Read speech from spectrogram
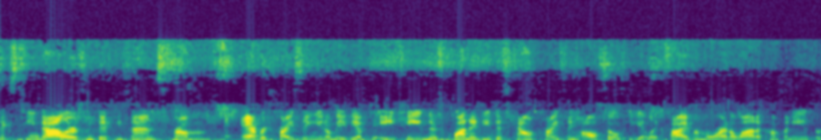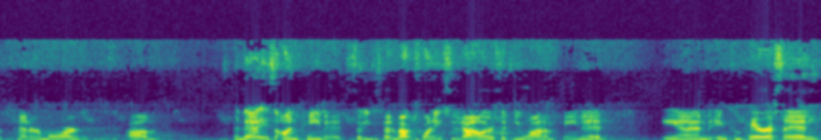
$16.50 from average pricing, you know, maybe up to 18. There's quantity discount pricing also if you get like five or more at a lot of companies or 10 or more. Um, and that is unpainted. So you spend about $22 if you want them painted. And in comparison,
